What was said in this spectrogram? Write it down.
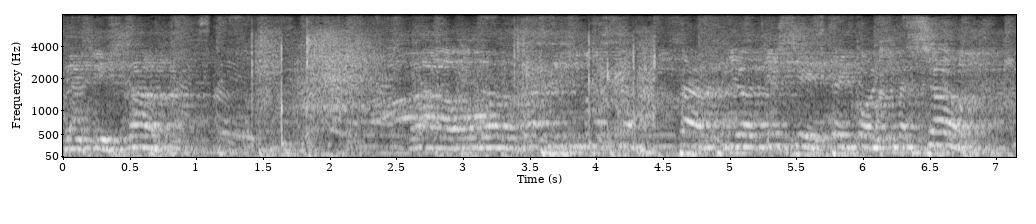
練習したさあ大技出してきました。さあ次は決して先行いきましょう。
